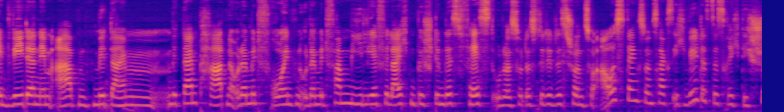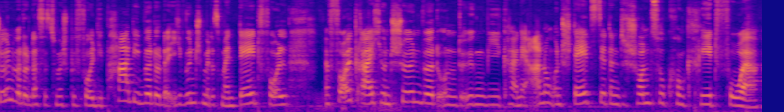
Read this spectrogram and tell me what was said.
entweder an dem Abend mit deinem, mit deinem Partner oder mit Freunden oder mit Familie, vielleicht ein bestimmtes Fest oder so, dass du dir das schon so ausdenkst und sagst, ich will, dass das richtig schön wird und dass es zum Beispiel voll die Party wird oder ich wünsche mir, dass mein Date voll erfolgreich und schön wird und irgendwie keine Ahnung und stellst dir dann schon so konkret vor.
